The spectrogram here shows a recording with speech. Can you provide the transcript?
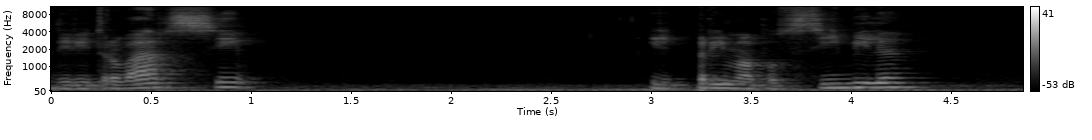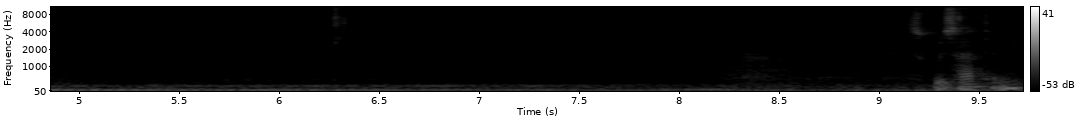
di ritrovarsi il prima possibile. Scusatemi.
